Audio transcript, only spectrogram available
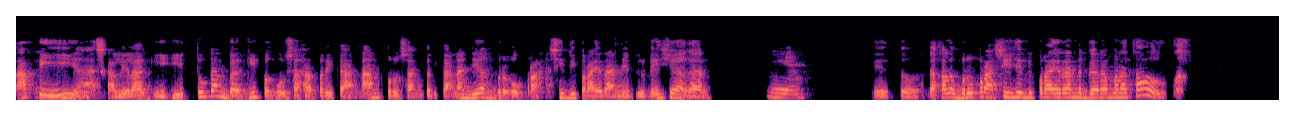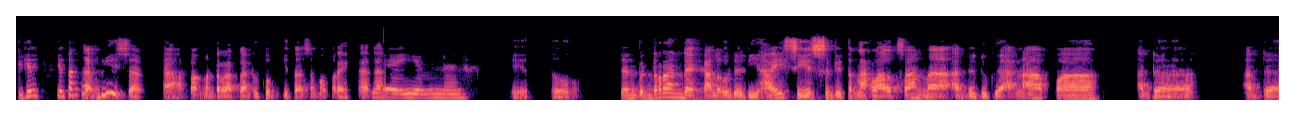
Tapi ya sekali lagi itu kan bagi pengusaha perikanan, perusahaan perikanan yang beroperasi di perairan Indonesia kan. Iya. Gitu. Nah kalau beroperasi di perairan negara mana tahu? kita nggak bisa apa menerapkan hukum kita sama mereka kan. Iya iya benar. Gitu. Dan beneran deh kalau udah di high seas di tengah laut sana ada dugaan apa, ada ada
